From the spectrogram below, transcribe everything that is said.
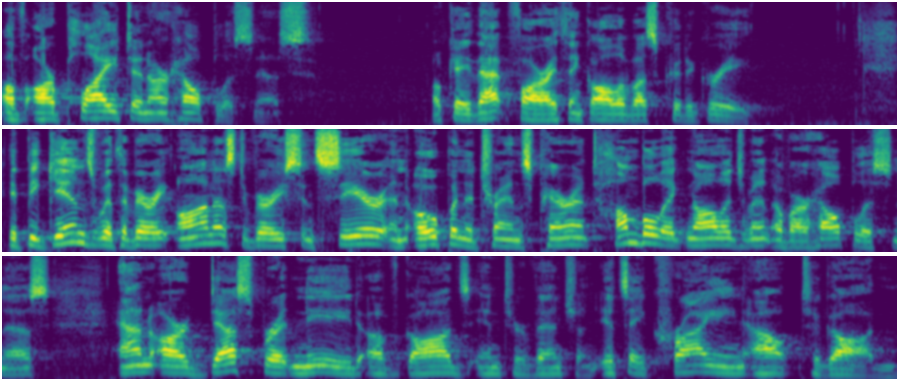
of our plight and our helplessness. Okay, that far I think all of us could agree. It begins with a very honest, very sincere, and open and transparent, humble acknowledgement of our helplessness and our desperate need of God's intervention. It's a crying out to God.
